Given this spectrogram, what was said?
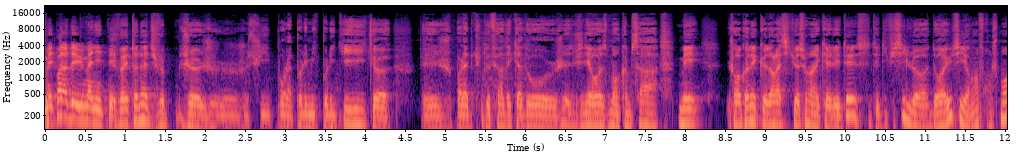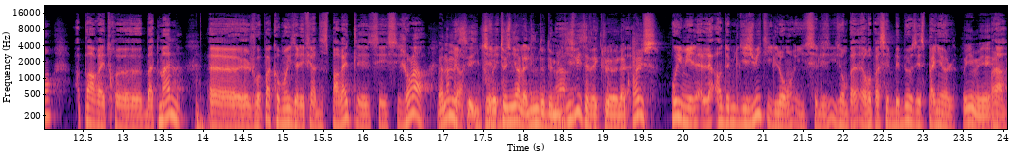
méthode et humanité. Je vais être honnête, je, je, je, suis pour la polémique politique euh, et je n'ai pas l'habitude de faire des cadeaux généreusement comme ça. Mais je reconnais que dans la situation dans laquelle elle était, c'était difficile de, réussir. Hein. Franchement, à part être euh, Batman, euh, je vois pas comment ils allaient faire disparaître les, ces, ces gens-là. Bah non, mais ils pouvaient tenir la ligne de 2018 avec le, la Croix-Russe. Oui, mais en 2018, ils ont, ils, ils, ont repassé le bébé aux Espagnols. Oui, mais voilà.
